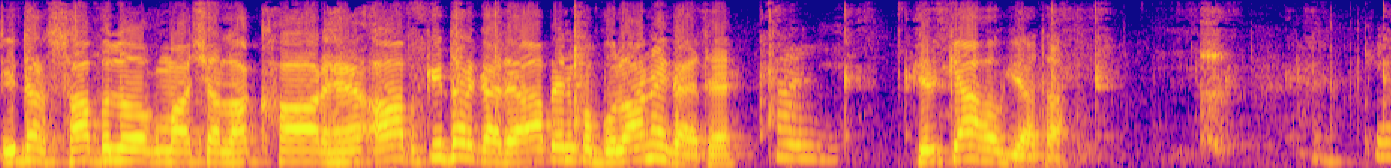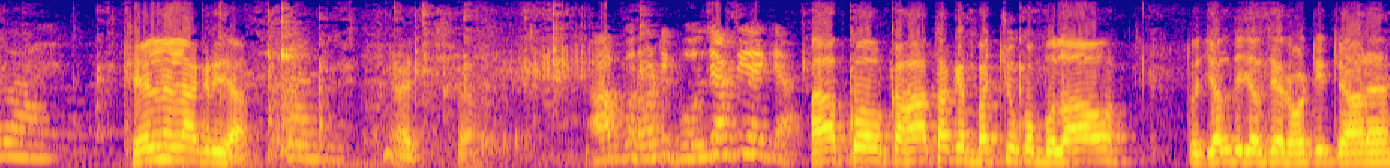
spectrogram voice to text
इधर सब लोग माशाल्लाह खा रहे हैं। आप किधर गए थे? आप इनको बुलाने गए थे? हाँ जी। फिर क्या हो गया था? खेला है। खेलने लग रिया? हाँ अच्छा। आपको रोटी भूल जाती है क्या? आपको कहा था कि बच्चों को बुलाओ तो जल्दी जल्दी रोटी तैयार है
